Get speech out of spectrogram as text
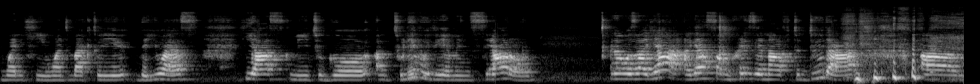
when he went back to the US, he asked me to go uh, to live with him in Seattle. And I was like, yeah, I guess I'm crazy enough to do that. um,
